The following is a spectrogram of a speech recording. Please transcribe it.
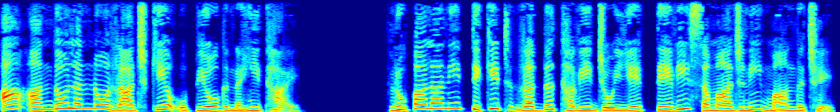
આ આંદોલનનો રાજકીય ઉપયોગ નહીં થાય. રૂપાલાની ટિકિટ રદ થવી જોઈએ તેવી સમાજની માંગ છે.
